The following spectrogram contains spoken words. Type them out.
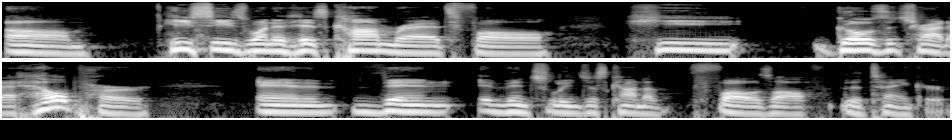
Um, he sees one of his comrades fall. He goes to try to help her, and then eventually just kind of falls off the tanker.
